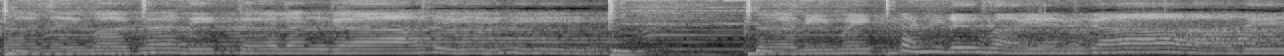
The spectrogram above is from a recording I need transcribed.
தலைமகனி கலங்காதே. தனிமை கண்டு மயங்காதே.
